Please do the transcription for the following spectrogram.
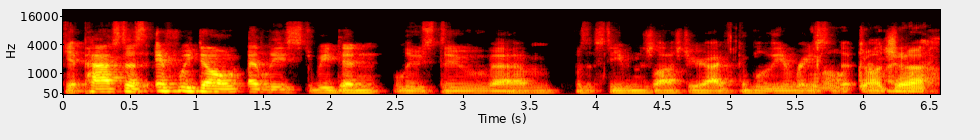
get past us. If we don't, at least we didn't lose to um, was it Stevenage last year? I've completely erased Oh, it. from God, my yeah.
